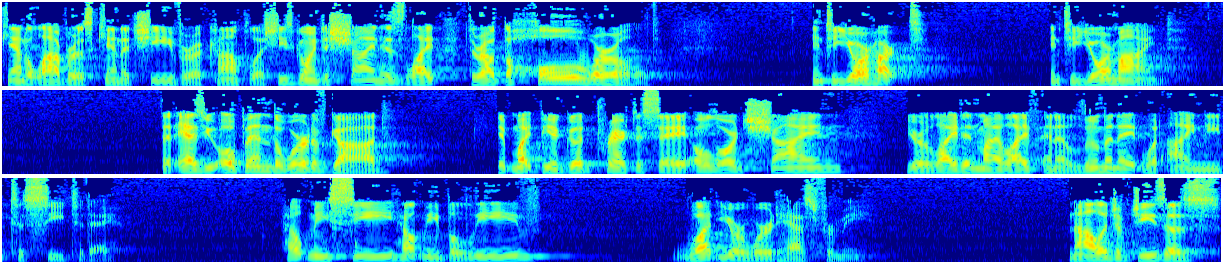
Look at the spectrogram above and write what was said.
candelabras can achieve or accomplish. He's going to shine his light throughout the whole world into your heart, into your mind. That as you open the Word of God, it might be a good prayer to say, Oh Lord, shine your light in my life and illuminate what I need to see today. Help me see, help me believe what your Word has for me. Knowledge of Jesus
